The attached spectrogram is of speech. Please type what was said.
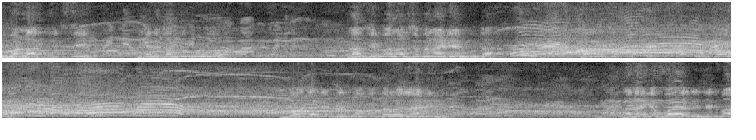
ఇవాళ నాకు తెలిసి ఇక్కడ కందుకూరులో నా సినిమా నరసింహనాయుడు అనుకుంటా. మొదటి సినిమా వంద రోజులు ఆడింది. అలాగే మొదటి సినిమా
